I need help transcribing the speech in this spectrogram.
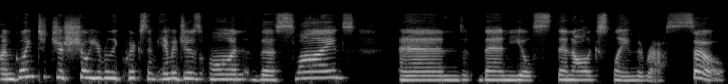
I'm going to just show you really quick some images on the slides, and then you'll then I'll explain the rest. So,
